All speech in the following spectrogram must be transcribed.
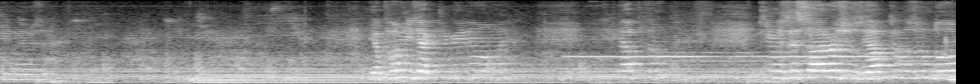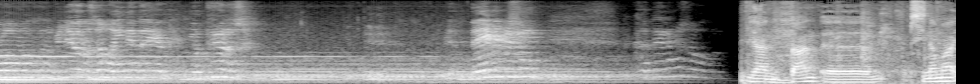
kendimizi. Yapamayacak gibiydim ama yaptım. İkimiz de sarhoşuz. Yaptığımızın doğru olmadığını biliyoruz ama yine de yap- yapıyoruz. Değil bizim. Yani ben e, sinema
